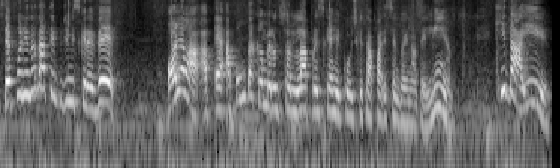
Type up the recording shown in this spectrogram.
Stefania, ainda dá tempo de me inscrever? Olha lá, é, aponta a câmera do celular para esse QR Code que tá aparecendo aí na telinha. Que daí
